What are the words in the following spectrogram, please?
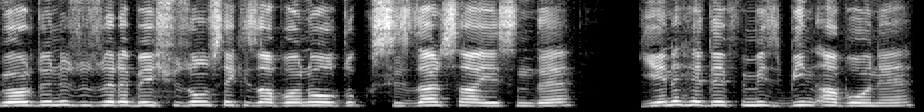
Gördüğünüz üzere 518 abone olduk. Sizler sayesinde yeni hedefimiz 1000 abone.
